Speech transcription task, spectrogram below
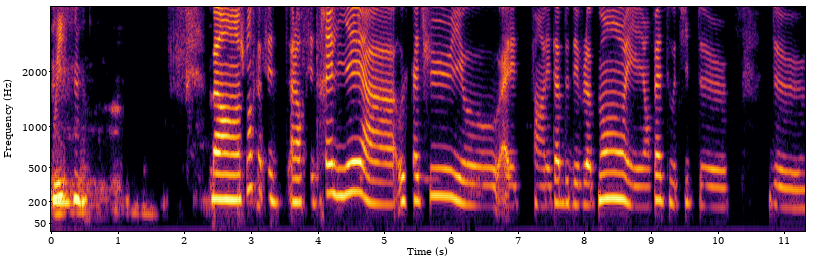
Oui. ben, je pense que c'est alors c'est très lié à, au statut et au, à l'étape de développement et en fait au type de, de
